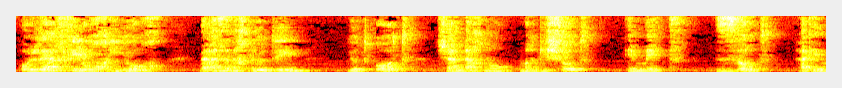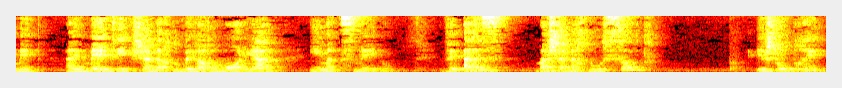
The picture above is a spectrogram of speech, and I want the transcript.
עולה אפילו חיוך, ואז אנחנו יודעים, יודעות, שאנחנו מרגישות אמת. זאת האמת. האמת היא כשאנחנו בהרמוניה עם עצמנו. ואז מה שאנחנו עושות, יש לו פרי.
